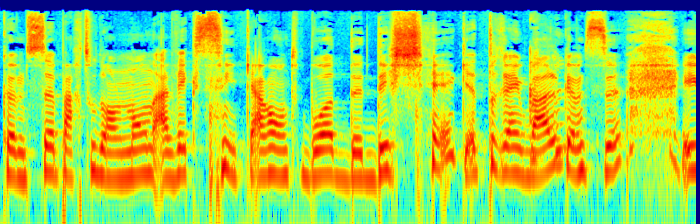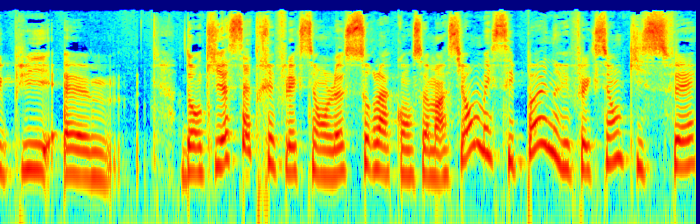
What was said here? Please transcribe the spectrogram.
comme ça partout dans le monde avec ses 40 boîtes de déchets qu'elle trimballe comme ça. Et puis, euh, donc, il y a cette réflexion-là sur la consommation, mais c'est pas une réflexion qui se fait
